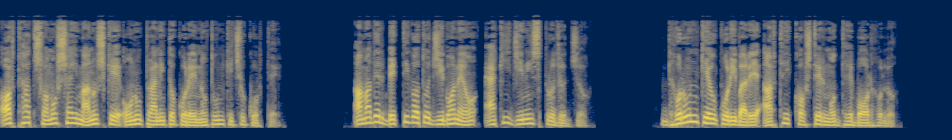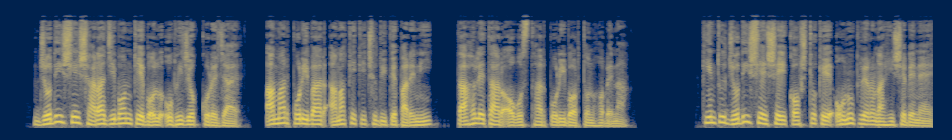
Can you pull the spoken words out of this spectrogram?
অর্থাৎ সমস্যাই মানুষকে অনুপ্রাণিত করে নতুন কিছু করতে। আমাদের ব্যক্তিগত জীবনেও একই জিনিস প্রযোজ্য। ধরুন কেউ পরিবারে আর্থিক কষ্টের মধ্যে বড় হল। যদি সে সারা জীবন কেবল অভিযোগ করে যায়, আমার পরিবার আমাকে কিছু দিতে পারেনি, তাহলে তার অবস্থার পরিবর্তন হবে না। কিন্তু যদি সে সেই কষ্টকে অনুপ্রেরণা হিসেবে নেয়,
